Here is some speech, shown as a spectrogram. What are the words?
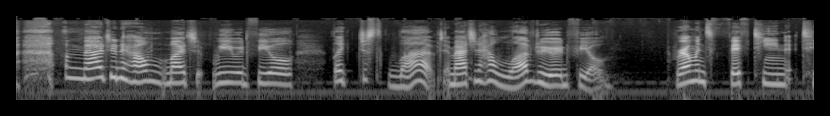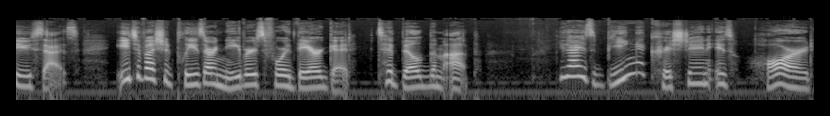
Imagine how much we would feel like just loved. Imagine how loved we would feel. Romans 15 2 says, Each of us should please our neighbors for their good, to build them up. You guys, being a Christian is hard.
